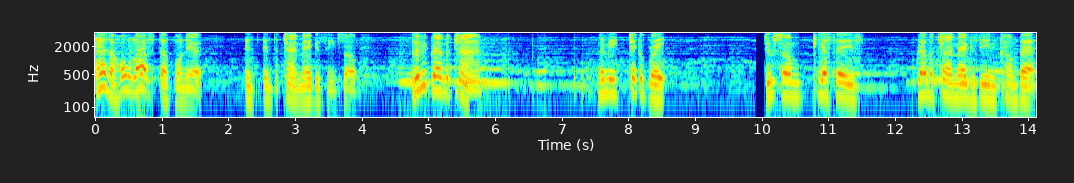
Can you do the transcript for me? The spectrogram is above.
has a whole lot of stuff on there in in the Time magazine. So let me grab my Time. Let me take a break. Do some PSAs. Grab my Time magazine and come back,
